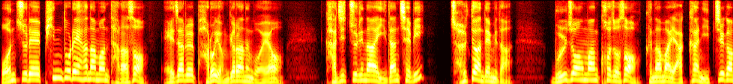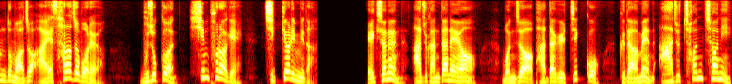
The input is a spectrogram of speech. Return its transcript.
원줄에 핀도레 하나만 달아서 애자를 바로 연결하는 거예요. 가지줄이나 이단채비? 절대 안 됩니다. 물저항만 커져서 그나마 약한 입질감도 마저 아예 사라져버려요. 무조건 심플하게 직결입니다. 액션은 아주 간단해요. 먼저 바닥을 찍고 그 다음엔 아주 천천히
